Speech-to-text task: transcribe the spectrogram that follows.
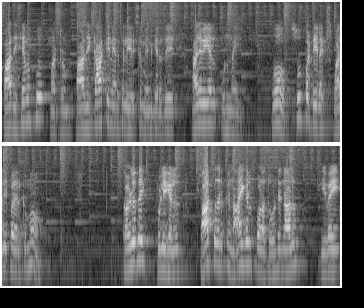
பாதி சிவப்பு மற்றும் பாதி காக்கி நிறத்தில் இருக்கும் என்கிறது அறிவியல் உண்மை. ஓ சூப்பர் டீலக்ஸ் பாதிப்பாக இருக்குமோ? கழுதை புலிகள் பார்ப்பதற்கு நாய்கள் போல தோன்றினாலும் இவை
